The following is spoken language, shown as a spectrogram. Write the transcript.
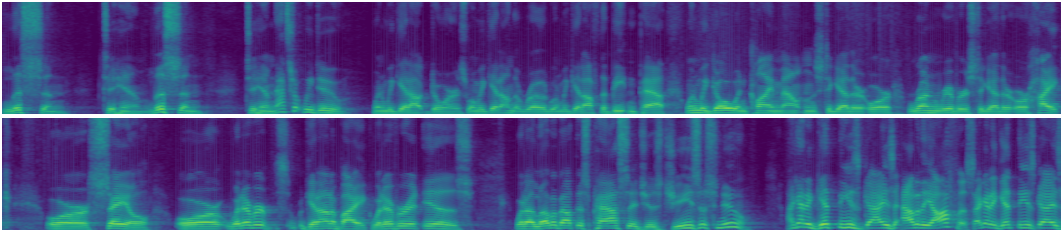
Listen to him. Listen to him. That's what we do when we get outdoors, when we get on the road, when we get off the beaten path, when we go and climb mountains together, or run rivers together, or hike, or sail, or whatever, get on a bike, whatever it is. What I love about this passage is Jesus knew I got to get these guys out of the office. I got to get these guys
